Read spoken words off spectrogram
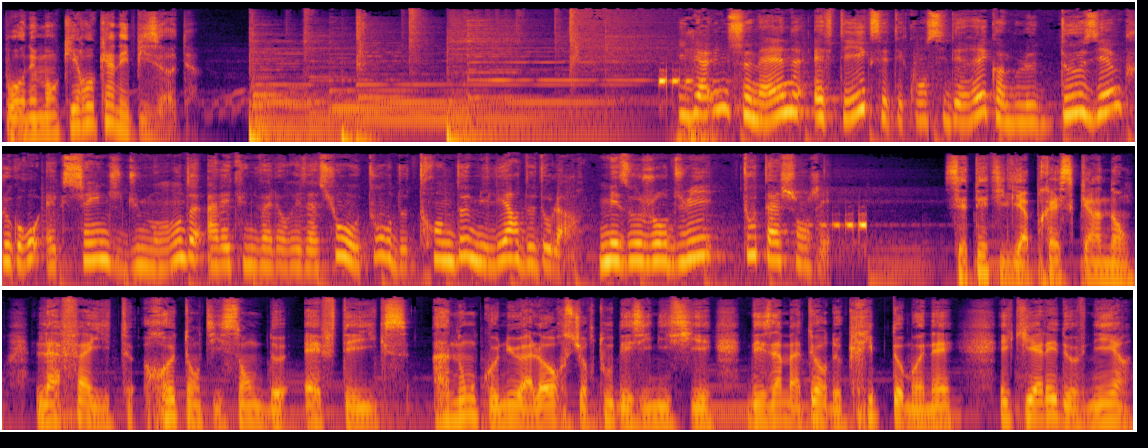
pour ne manquer aucun épisode. Il y a une semaine, FTX était considéré comme le deuxième plus gros exchange du monde avec une valorisation autour de 32 milliards de dollars. Mais aujourd'hui, tout a changé. C'était il y a presque un an, la faillite retentissante de FTX, un nom connu alors surtout des initiés, des amateurs de crypto-monnaies, et qui allait devenir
